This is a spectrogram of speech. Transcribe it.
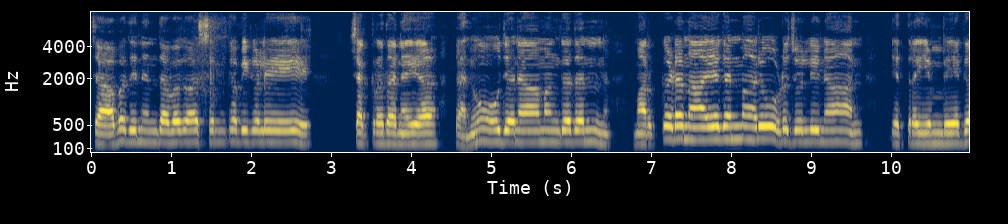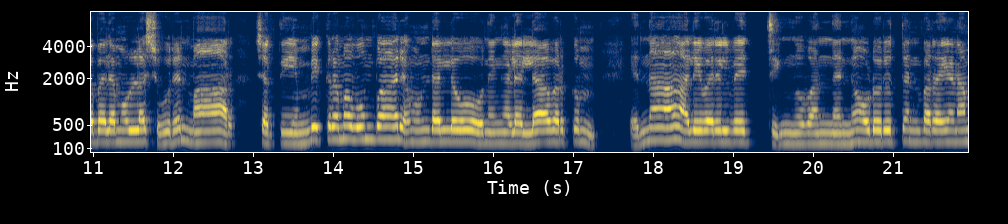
ചാപതിനെന്തവകാശം കവികളെ ശക്രതനയ തനൂജനാമംഗതൻ. മർക്കട നായകന്മാരോട് ചൊല്ലിനാൻ. എത്രയും വേഗബലമുള്ള ശൂരന്മാർ ശക്തിയും വിക്രമവും ഭാരമുണ്ടല്ലോ നിങ്ങളെല്ലാവർക്കും. എന്നാൽ ഇവരിൽ വെച്ചിങ്ങു വന്നെന്നോടൊരുത്തൻ പറയണം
